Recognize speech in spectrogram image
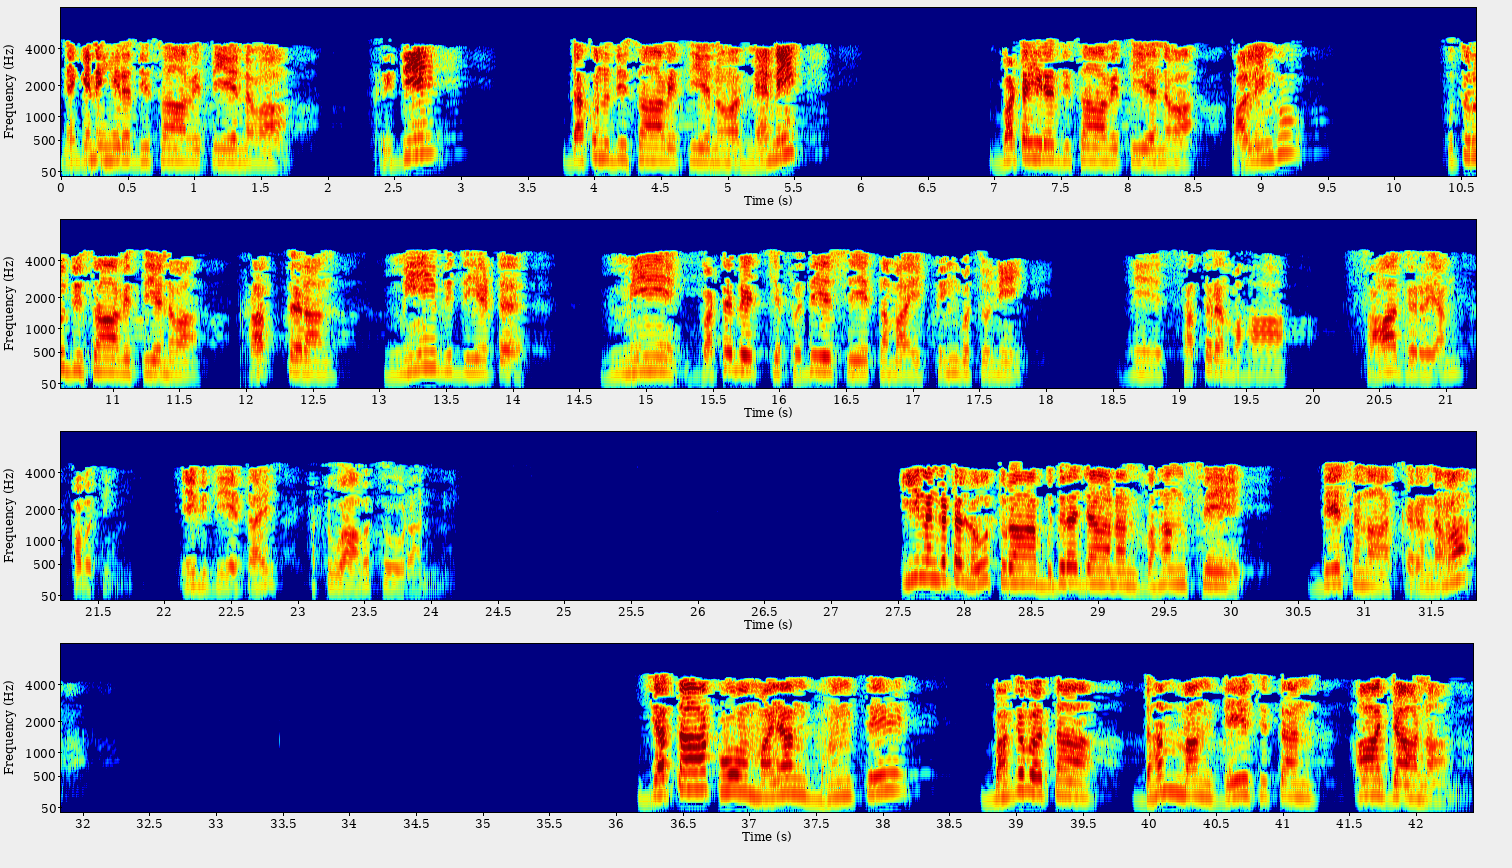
නැගෙනහිර දිශාවේ තියෙනවා රිදී දකුණු දිශාවේ තියෙනවා මැණික් බටහිර දිශාවේ තියෙනවා පලිඟු උතුරු දිශාවේ තියෙනවා රත්තරන් මේ විදිහට මේ වටවෙච්ච ප්‍රදේශයේ තමයි පින්වතුනි මේ සතර මහා සාගරයන් පවතින්නේ ඒ විදිහටයි අටුවාව තෝරන්නේ. ඊළඟට ලෞතර බුදුරජාණන් වහන්සේ දේශනා කරනවා යතාකෝ මයං භන්තේ භගවතා ධම්මං දේශිතං ආජානාමි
